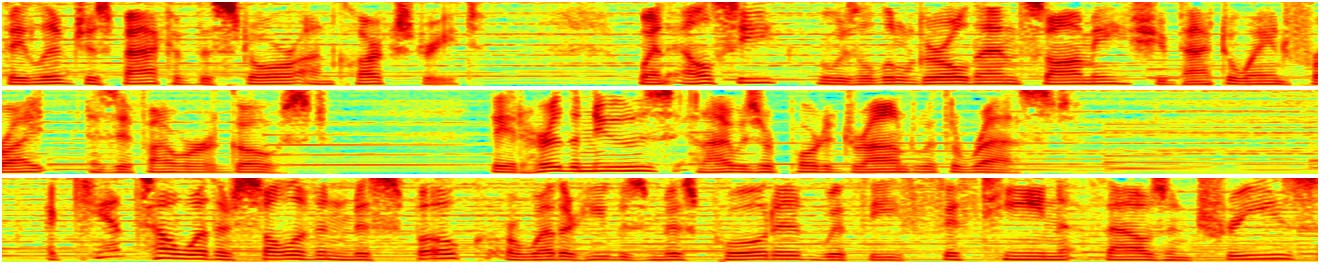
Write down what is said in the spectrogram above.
They lived just back of the store on Clark Street. When Elsie, who was a little girl then, saw me, she backed away in fright as if I were a ghost. They had heard the news, and I was reported drowned with the rest. I can't tell whether Sullivan misspoke or whether he was misquoted with the 15,000 trees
